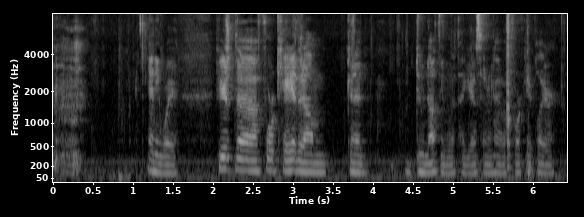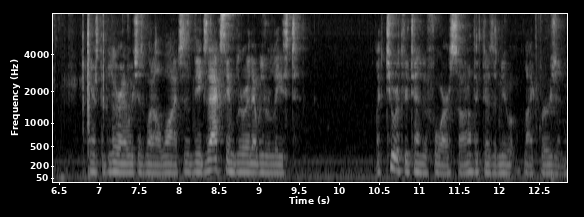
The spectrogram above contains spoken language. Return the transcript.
anyway, here's the 4K that I'm gonna do nothing with, I guess. I don't have a 4K player. Here's the Blu-ray, which is what I'll watch. This is the exact same Blu-ray that was released like two or three times before, so I don't think there's a new like version.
